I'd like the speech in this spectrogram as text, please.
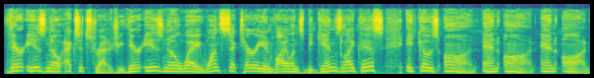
there is no exit strategy. There is no way. Once sectarian violence begins like this, it goes on and on and on.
